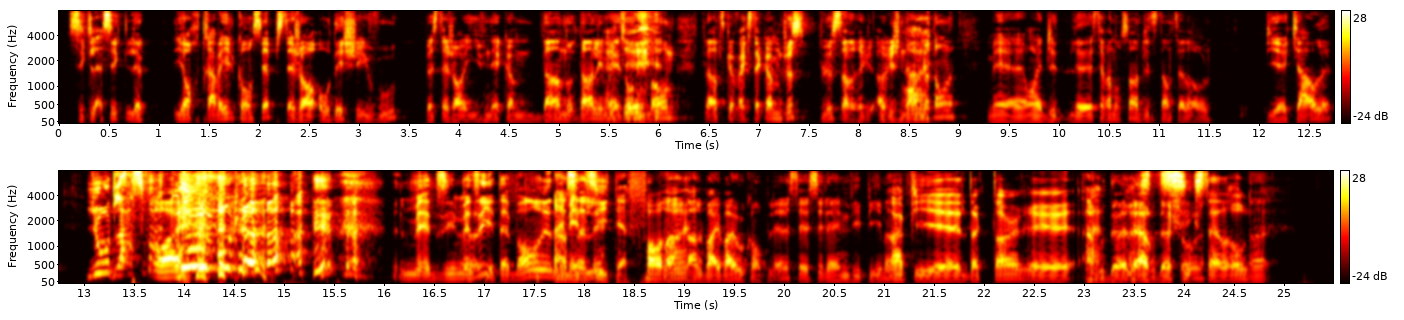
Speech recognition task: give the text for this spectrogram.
C'est que, la- c'est que le- ils ont retravaillé le concept, c'était genre OD chez vous. Puis là c'était genre ils venaient comme dans, nos- dans les maisons du monde. Puis en tout cas, c'était comme juste plus ori- original, Ouais. mettons. Là. Mais euh, ouais, J- le Stéphane Rousseau en J.D. Temple c'était drôle. Puis euh, Carl, là, Yo de l'asphalte! Ouais. Mehdi, Mehdi, il était bon là, dans Ah, dis, il était fort dans, Ouais. dans le bye-bye au complet. là. C'est c'est le MVP, man. Ah, puis euh, le docteur euh, Arruda, ah, le Arruda Show, que là. c'était drôle. Ouais.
